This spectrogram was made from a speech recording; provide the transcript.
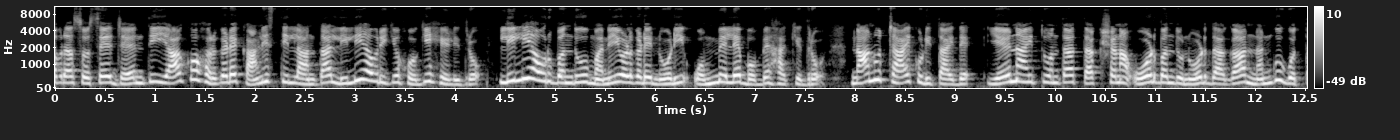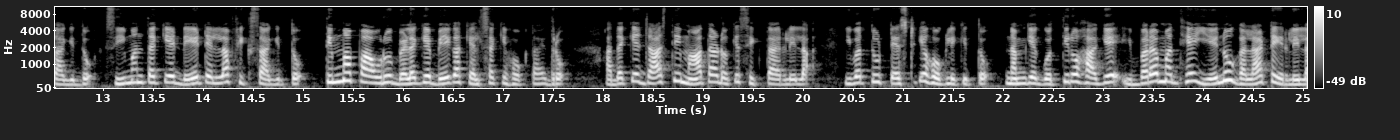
ಅವರ ಸೊಸೆ ಜಯಂತಿ ಯಾಕೋ ಹೊರಗಡೆ ಕಾಣಿಸ್ತಿಲ್ಲ ಅಂತ ಲಿಲಿ ಅವರಿಗೆ ಹೋಗಿ ಹೇಳಿದ್ರು. ಲಿಲಿ ಅವರು ಬಂದು ಮನೆಯೊಳಗಡೆ ನೋಡಿ ಒಮ್ಮೆಲೆ ಬೊಬ್ಬೆ ಹಾಕಿದ್ರು. ನಾನು ಚಾಯ್ ಕುಡಿತಾ ಇದ್ದೆ. ಏನಾಯ್ತು ಅಂತ ತಕ್ಷಣ ಓಡ್ ಬಂದು ನೋಡಿದಾಗ ನನಗೂ ಗೊತ್ತಾಗಿದ್ದು. ಸೀಮಂತಕ್ಕೆ ಡೇಟ್ ಎಲ್ಲ ಫಿಕ್ಸ್ ಆಗಿತ್ತು. ತಿಮ್ಮಪ್ಪ ಅವರು ಬೆಳಗ್ಗೆ ಬೇಗ ಕೆಲಸಕ್ಕೆ ಹೋಗ್ತಾ ಇದ್ರು. ಅದಕ್ಕೆ ಜಾಸ್ತಿ ಮಾತಾಡೋಕೆ ಸಿಗ್ತಾ ಇರಲಿಲ್ಲ. ಇವತ್ತು ಟೆಸ್ಟ್ಗೆ ಹೋಗ್ಲಿಕ್ಕಿತ್ತು. ನಮಗೆ ಗೊತ್ತಿರೋ ಹಾಗೆ ಇಬ್ಬರ ಮಧ್ಯೆ ಏನೂ ಗಲಾಟೆ ಇರಲಿಲ್ಲ.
